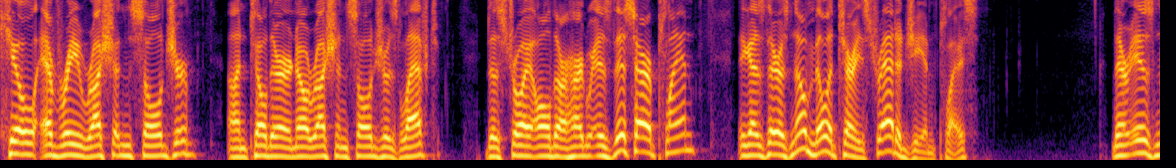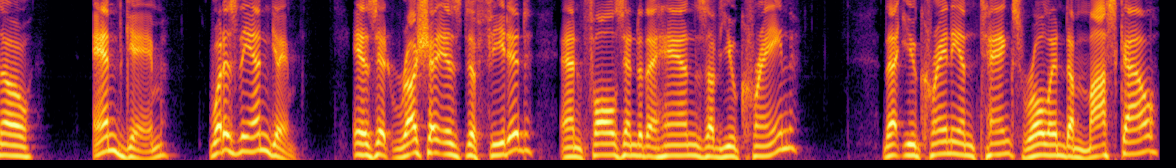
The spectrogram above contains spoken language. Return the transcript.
kill every Russian soldier until there are no Russian soldiers left? Destroy all their hardware? Is this our plan? Because there is no military strategy in place. There is no end game. What is the end game? Is it Russia is defeated and falls into the hands of Ukraine? That Ukrainian tanks roll into Moscow?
